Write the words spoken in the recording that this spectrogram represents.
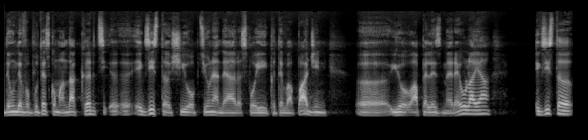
de unde vă puteți comanda cărți, există și opțiunea de a răsfoi câteva pagini, eu apelez mereu la ea. Există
